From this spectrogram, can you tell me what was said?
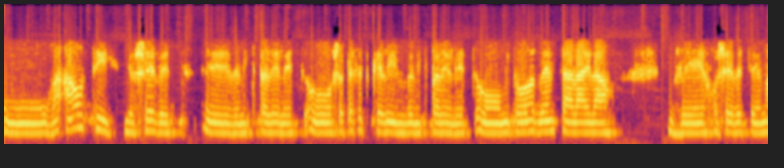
והוא ראה אותי יושבת אה, ומתפללת, או שוטפת כלים ומתפללת, או מתעוררת באמצע הלילה וחושבת אה, מה,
